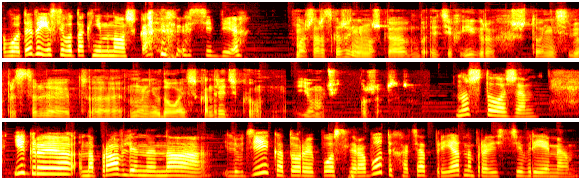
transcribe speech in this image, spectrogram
Вот, это если вот так немножко о себе. Маша, расскажи немножко об этих играх, что они себе представляют, э, ну, не вдаваясь в конкретику, ее мы чуть позже обсудим. Ну что же, игры направлены на людей, которые после работы хотят приятно провести время.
